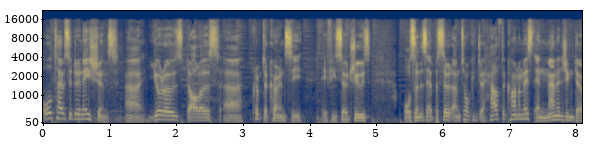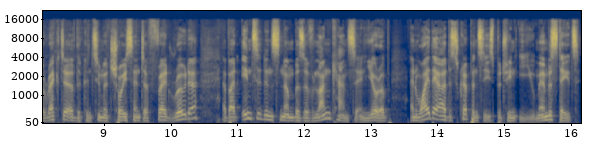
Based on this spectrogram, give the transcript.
all types of donations, uh, euros, dollars, uh, cryptocurrency, if you so choose. Also, in this episode, I'm talking to health economist and managing director of the Consumer Choice Center, Fred Roeder, about incidence numbers of lung cancer in Europe and why there are discrepancies between EU member states.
